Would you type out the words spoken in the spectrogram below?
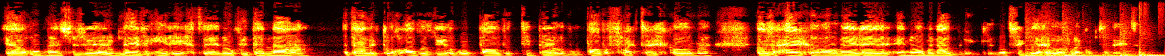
ja, hoe mensen ze hun leven inrichten. En ook weer daarna uiteindelijk toch altijd weer op een bepaalde type, op een bepaalde vlak terechtkomen. Waar ze eigenlijk alweer uh, enorm in uitblinken. En dat vind ik wel heel erg leuk om te weten.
